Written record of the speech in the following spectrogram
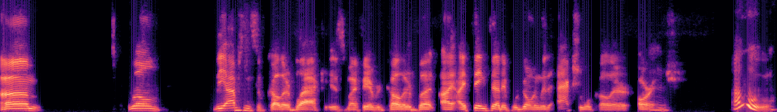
Um, well, the absence of color, black is my favorite color, but I, I think that if we're going with actual color, orange. Oh,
